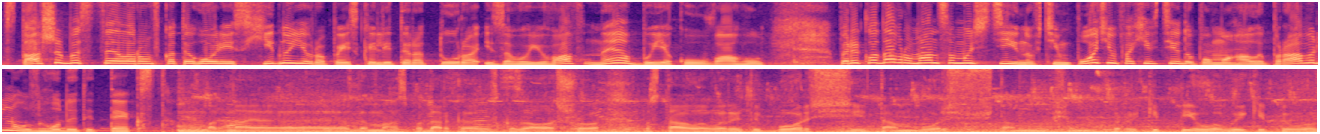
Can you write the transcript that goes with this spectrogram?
ставши бестселером в категорії східноєвропейська література і завоював неабияку увагу. Перекладав роман самостійно, втім потім фахівці допомагали правильно узгодити текст. Одна е, домогосподарка сказала, що поставила варити борщ, і там борщ там, в общем, перекипіло, википіло.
